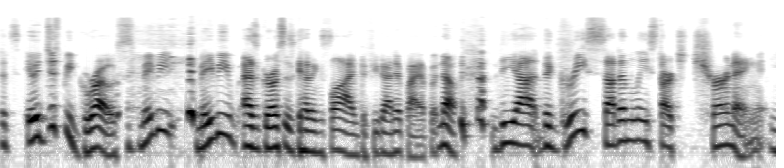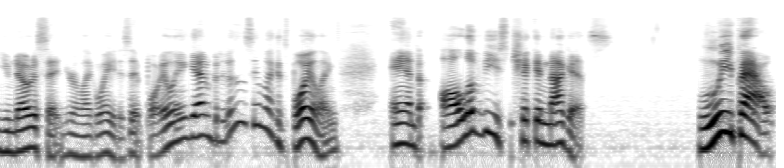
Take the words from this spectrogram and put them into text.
it's it would just be gross maybe maybe as gross as getting slimed if you got hit by it but no the uh the grease suddenly starts churning you notice it and you're like wait is it boiling again but it doesn't seem like it's boiling and all of these chicken nuggets leap out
